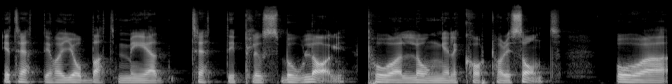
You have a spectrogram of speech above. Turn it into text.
är 30 och har jobbat med 30 plus bolag på lång eller kort horisont och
